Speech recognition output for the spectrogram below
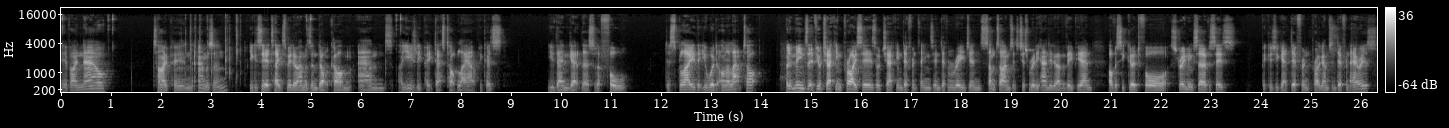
if I now type in Amazon, you can see it takes me to amazon.com and I usually pick desktop layout because you then get the sort of full display that you would on a laptop. But it means that if you're checking prices or checking different things in different regions, sometimes it's just really handy to have a VPN. Obviously, good for streaming services because you get different programs in different areas.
